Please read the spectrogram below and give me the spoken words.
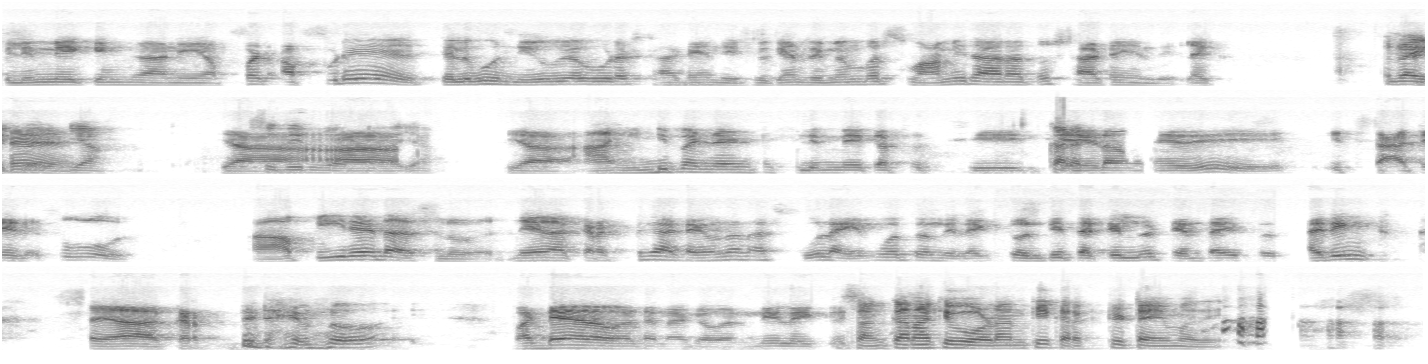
film making కానీ అప్పటి అప్పుడే తెలుగు న్యూ ఇయర్ కూడా స్టార్ట్ అయింది. If you can remember Swamy రారాతో స్టార్ట్ అయింది. లైక్ యా ఆ ఇండిపెండెంట్ ఫిల్మ్ మేకర్స్ వచ్చి. చేయడం అనేది ఇట్ స్టార్టెడ్ సో ఆ పీరియడ్ అసలు నేను కరెక్ట్గా ఆ టైంలో నా స్కూల్ అయిపోతుంది. లైక్ ట్వంటీ థర్టీన్లో టెన్త్ అయిపోతుంది. ఐ థింక్ కరెక్ట్ టైంలో పడ్డాయి అనమాట నాకు అవన్నీ. లైక్ సంకనాకి పోవడానికి కరెక్ట్ టైం అది.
